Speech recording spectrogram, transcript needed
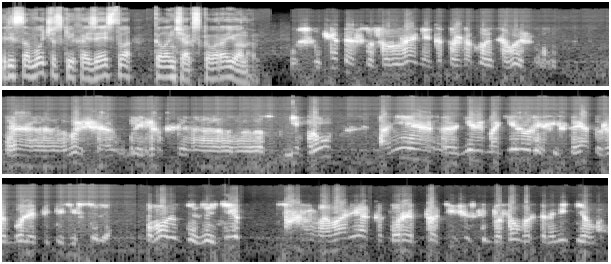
рисоводческие хозяйства Каланчакского района. Учитывая, что сооружение, которое находится выше, э, выше ближе к э, Днепру, они э, не ремонтировались и стоят уже более 50 лет. Может произойти авария, которая практически потом восстановить ее в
